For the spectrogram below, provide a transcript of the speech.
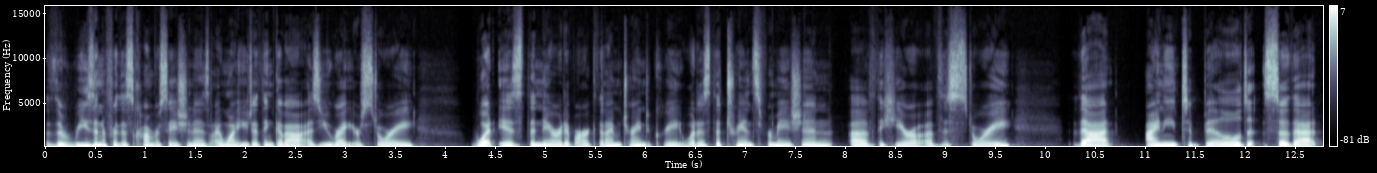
the reason for this conversation is I want you to think about as you write your story what is the narrative arc that I'm trying to create? What is the transformation of the hero of this story that I need to build so that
